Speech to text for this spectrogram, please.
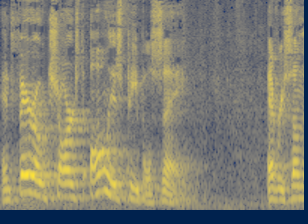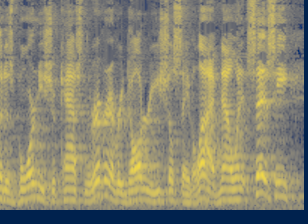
And Pharaoh charged all his people, saying, Every son that is born ye shall cast in the river, and every daughter ye shall save alive. Now, when it says he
